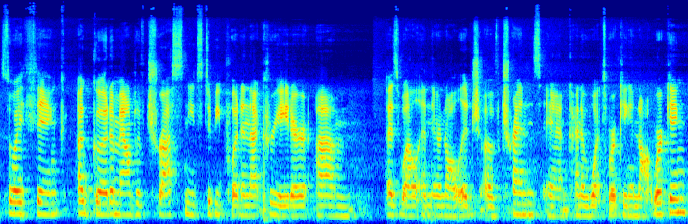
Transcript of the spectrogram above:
So I think a good amount of trust needs to be put in that creator. Um, as well and their knowledge of trends and kind of what's working and not working.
